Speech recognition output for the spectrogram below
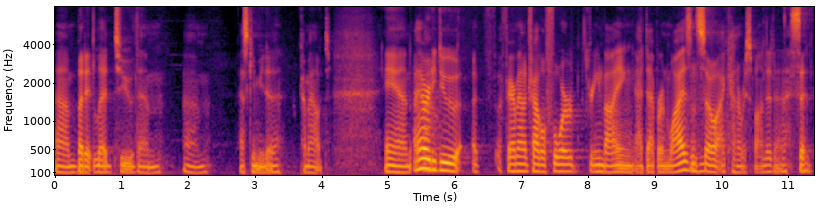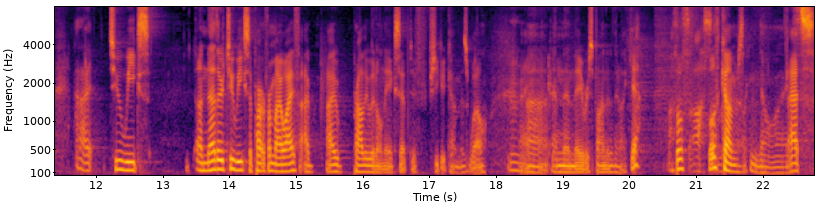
um, but it led to them um, asking me to come out. And I already do a, a fair amount of travel for green buying at Dapper and Wise, and so I kind of responded and I said, I, two weeks, another two weeks apart from my wife, I, I probably would only accept if she could come as well. uh, and then they responded and they're like, yeah, both awesome. both come. It's like, Nice. that's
